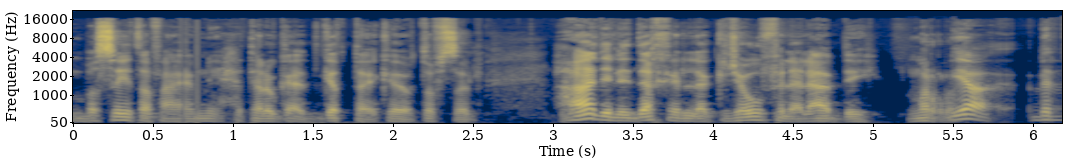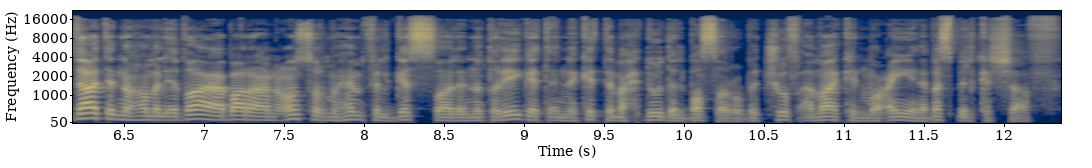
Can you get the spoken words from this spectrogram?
بسيطة فاهمني؟ حتى لو قاعد تقطع كده وتفصل. هذا اللي يدخل لك جو في الألعاب دي. مرة. يا بالذات إنهم الإضاءة عبارة عن عنصر مهم في القصة لأنه طريقة إنك أنت محدود البصر وبتشوف أماكن معينة بس بالكشاف.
